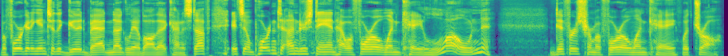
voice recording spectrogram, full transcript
Before getting into the good, bad, and ugly of all that kind of stuff, it's important to understand how a 401k loan differs from a 401k withdrawal.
